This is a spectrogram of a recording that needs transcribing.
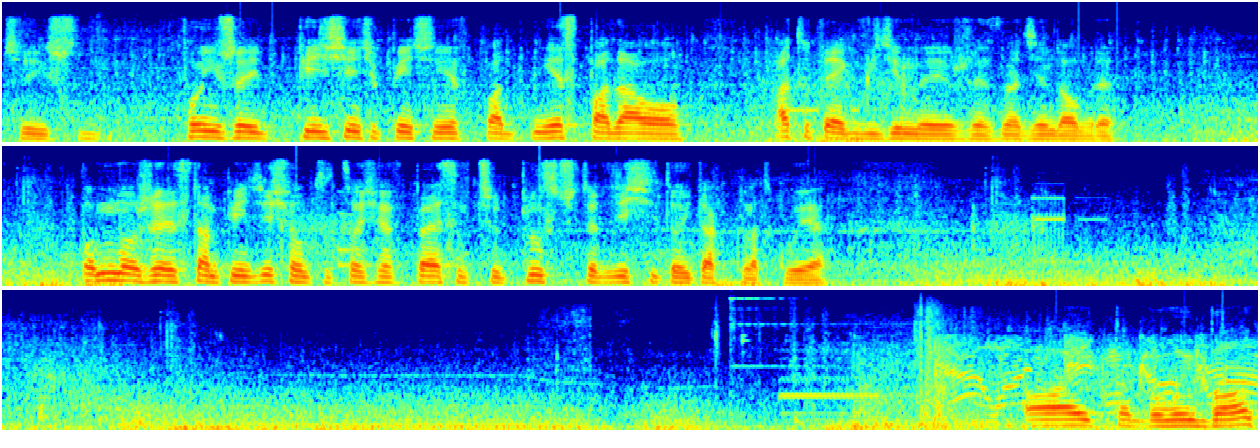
czyli poniżej 55 nie, wpad- nie spadało, a tutaj jak widzimy już jest na dzień dobry pomimo, że jest tam 50 i coś FPS-ów, czy plus 40, to i tak klatkuje. Oj, to był mój błąd,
